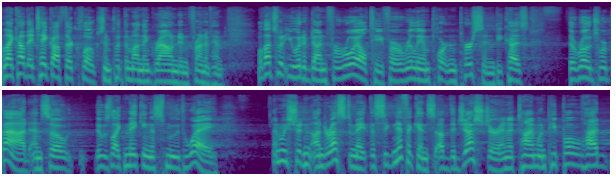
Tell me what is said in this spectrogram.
Like how they take off their cloaks and put them on the ground in front of him. Well, that's what you would have done for royalty, for a really important person, because the roads were bad, and so it was like making a smooth way. And we shouldn't underestimate the significance of the gesture in a time when people had,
